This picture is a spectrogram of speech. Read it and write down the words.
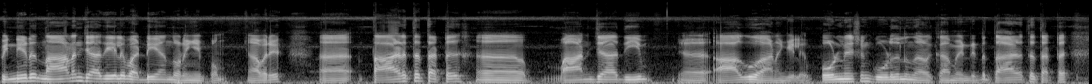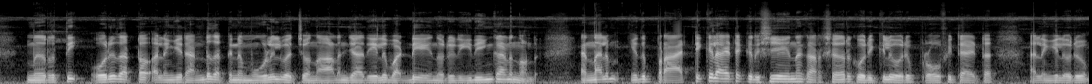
പിന്നീട് നാടൻ ജാതിയിൽ വഡ് ചെയ്യാൻ തുടങ്ങിയപ്പം അവർ താഴത്തെ തട്ട് ആൺജാതിയും ഏഹ് ആകുവാണെങ്കിൽ പോളിനേഷൻ കൂടുതൽ നടക്കാൻ വേണ്ടിയിട്ട് താഴത്തെ തട്ട് നിർത്തി ഒരു തട്ടോ അല്ലെങ്കിൽ രണ്ട് തട്ടിന്റെ മുകളിൽ വെച്ചോ നാടൻ ജാതിയിൽ ബഡ് ചെയ്യുന്ന ഒരു രീതിയും കാണുന്നുണ്ട്. എന്നാലും ഇത് പ്രാക്ടിക്കലായിട്ട് കൃഷി ചെയ്യുന്ന കർഷകർക്ക് ഒരിക്കലും ഒരു പ്രോഫിറ്റായിട്ട് അല്ലെങ്കിൽ ഒരു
